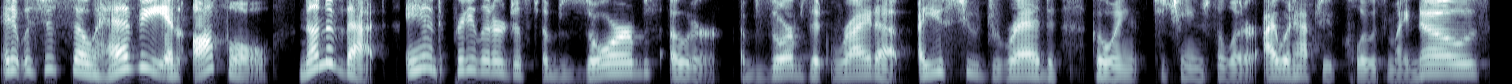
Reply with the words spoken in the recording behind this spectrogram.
and it was just so heavy and awful. None of that. And Pretty Litter just absorbs odor, absorbs it right up. I used to dread going to change the litter. I would have to close my nose,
